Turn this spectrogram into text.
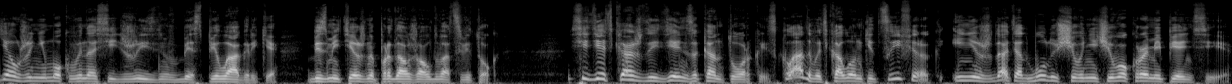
Я уже не мог выносить жизнь в беспелагрике, безмятежно продолжал два цветок. Сидеть каждый день за конторкой, складывать колонки циферок и не ждать от будущего ничего, кроме пенсии.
